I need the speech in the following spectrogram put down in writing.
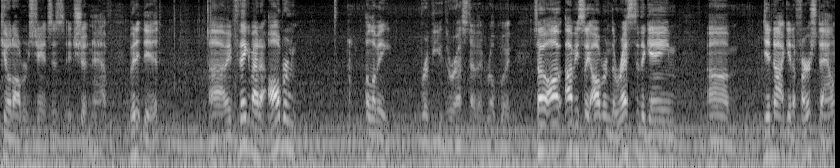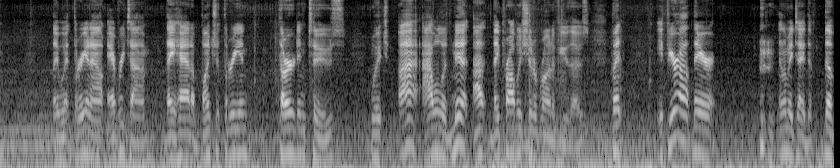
killed Auburn's chances. It shouldn't have, but it did. Uh, if you think about it, Auburn. Well, let me review the rest of it real quick. So obviously Auburn, the rest of the game, um, did not get a first down. They went three and out every time. They had a bunch of three and third and twos, which I, I will admit I, they probably should have run a few of those. But if you're out there, and let me tell you, the, the,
